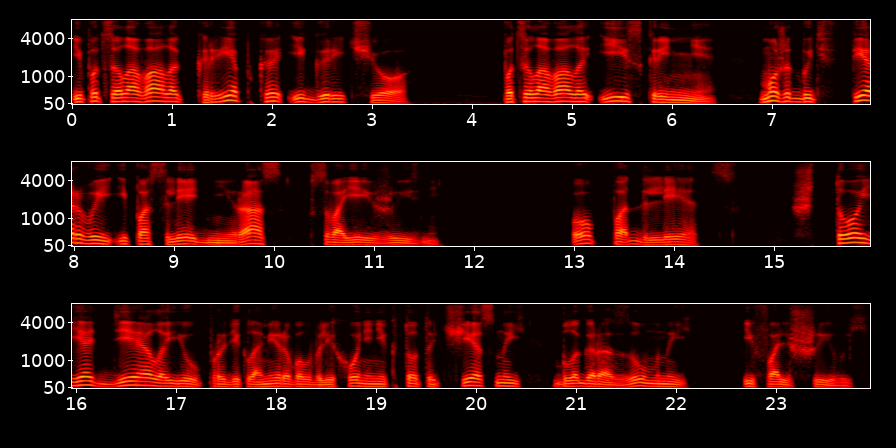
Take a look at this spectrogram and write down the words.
и поцеловала крепко и горячо. Поцеловала искренне, может быть, в первый и последний раз в своей жизни. «О, подлец! Что я делаю?» — продекламировал в Лихонине кто-то честный, благоразумный и фальшивый.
